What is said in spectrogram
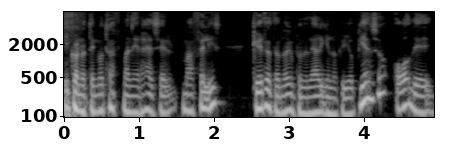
y cuando tengo otras maneras de ser más feliz que tratando de imponerle a alguien lo que yo pienso o de,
